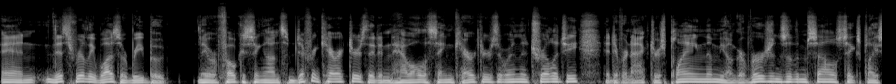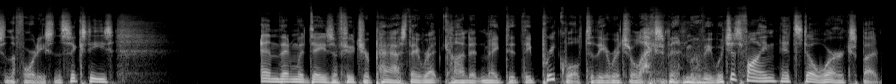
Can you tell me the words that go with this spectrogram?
And this really was a reboot. They were focusing on some different characters. They didn't have all the same characters that were in the trilogy. Had different actors playing them, younger versions of themselves. Takes place in the 40s and 60s. And then with Days of Future Past, they retconned it and made it the prequel to the original X Men movie, which is fine. It still works, but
